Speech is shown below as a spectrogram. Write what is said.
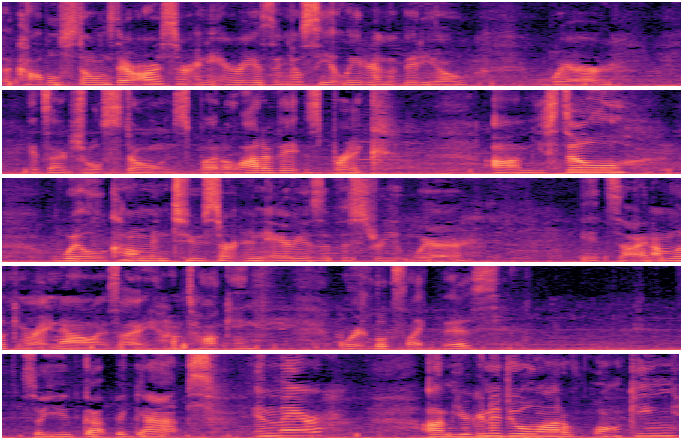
the cobblestones, there are certain areas and you'll see it later in the video where it's actual stones but a lot of it is brick. Um, you still will come into certain areas of the street where it's uh, and I'm looking right now as I, I'm talking where it looks like this. So you've got the gaps in there. Um, you're gonna do a lot of walking.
